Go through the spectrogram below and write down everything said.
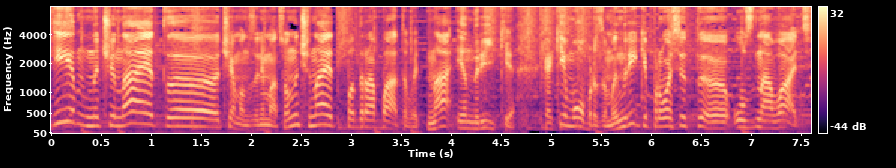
и начинает, э, чем он заниматься? Он начинает подрабатывать на Энрике. Каким образом? Энрике просит э, узнавать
